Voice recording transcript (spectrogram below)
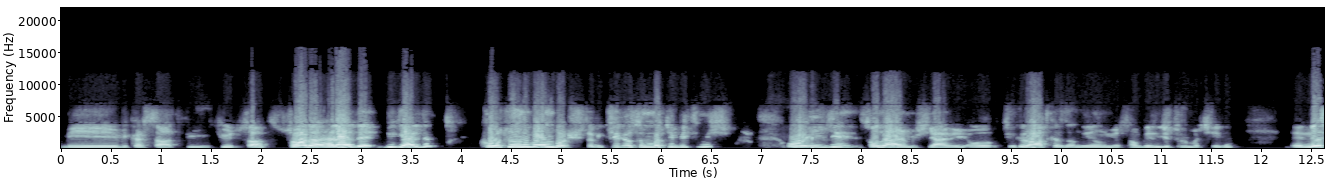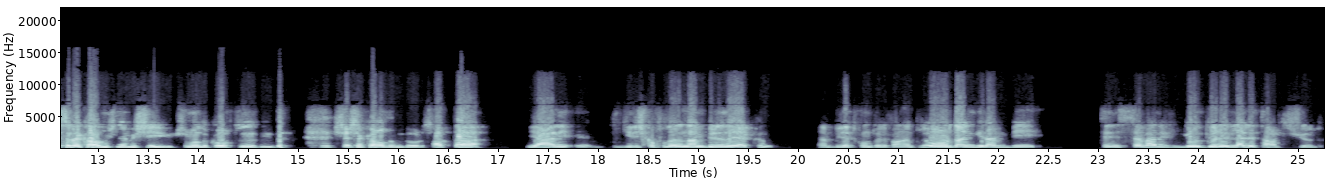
Bir birkaç saat, bir iki üç saat. Sonra herhalde bir geldim. Kortun önü bomboş. Tabii Kyrgios'un maçı bitmiş. O ilgi sona ermiş yani. O çünkü rahat kazandı yanılmıyorsam. Birinci tur maçıydı. E, ne sıra kalmış ne bir şey. Üç numaralı kortun önünde. Şaşa kaldım doğrusu. Hatta yani e, giriş kapılarından birine yakın yani bilet kontrolü falan yapılıyor. Oradan giren bir tenis sever gö- görevlilerle tartışıyordu.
